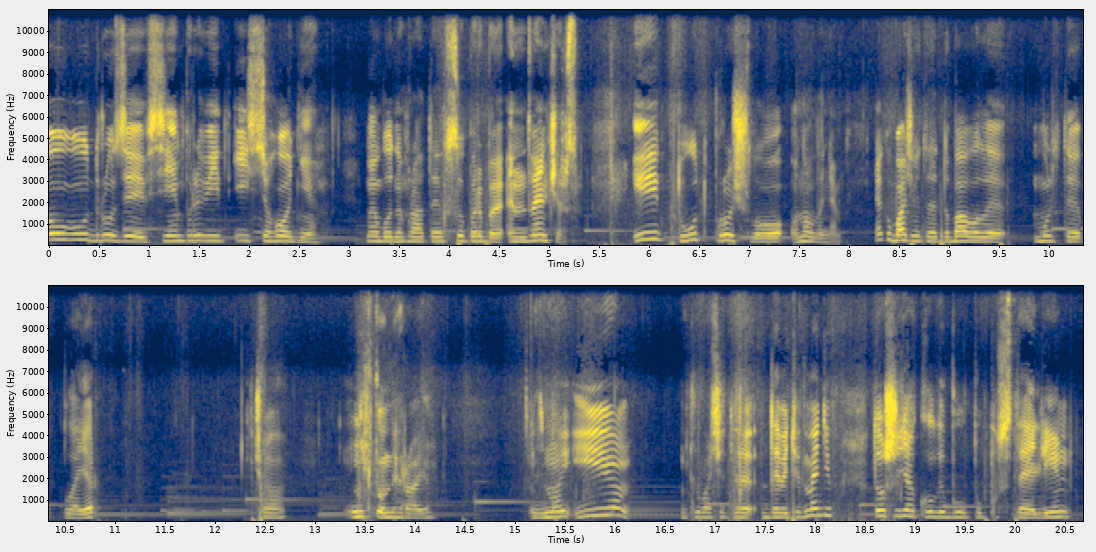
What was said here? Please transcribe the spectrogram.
Hello, друзі, всім привіт! І сьогодні ми будемо грати в Super B Adventures. І тут пройшло оновлення. Як ви бачите, додали мультиплеєр. Що ніхто не грає. І, як ви бачите, 9 ведмедів. Тож я коли був по пустелі,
